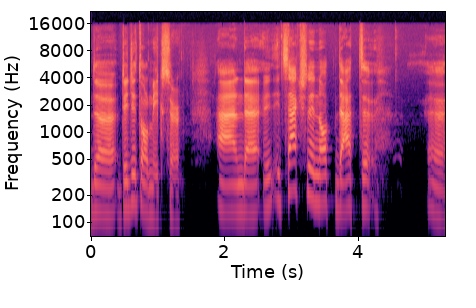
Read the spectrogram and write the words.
the digital mixer. And uh, it's actually not that uh, uh,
